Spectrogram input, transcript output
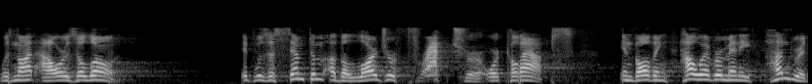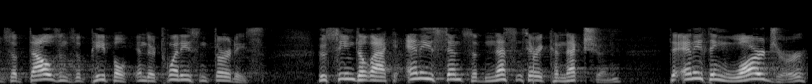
was not ours alone. It was a symptom of a larger fracture or collapse involving however many hundreds of thousands of people in their 20s and 30s who seemed to lack any sense of necessary connection to anything larger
